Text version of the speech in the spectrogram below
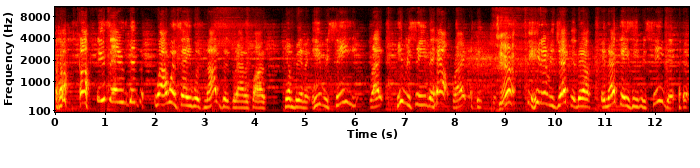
he said he was good. Well, I wouldn't say he was not good ground as far as him being. A, he received right. He received the help, right? Yeah. he didn't reject it. Now, in that case, he received it.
